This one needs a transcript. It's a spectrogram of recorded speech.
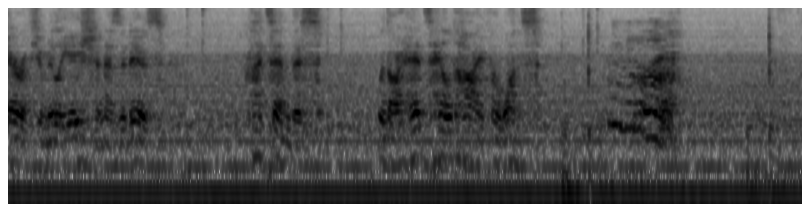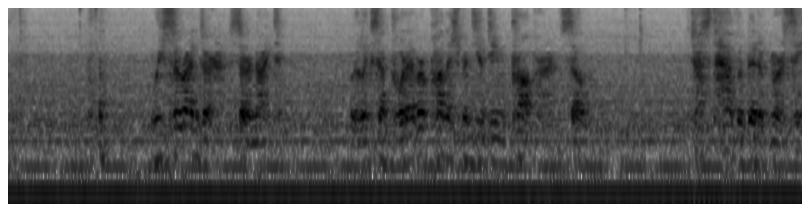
Share of humiliation as it is. Let's end this, with our heads held high for once. We surrender, Sir Knight. We'll accept whatever punishment you deem proper, so just have a bit of mercy,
